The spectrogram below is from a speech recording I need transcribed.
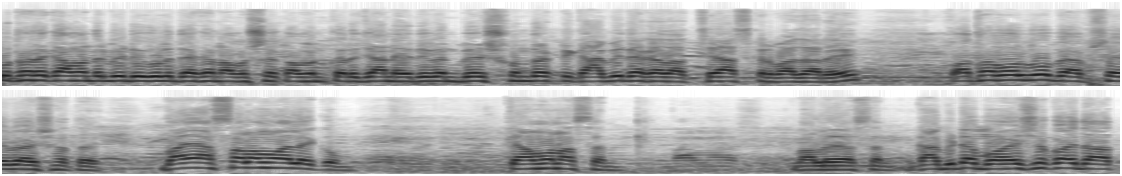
কোথা থেকে আমাদের ভিডিওগুলো দেখেন, অবশ্যই কমেন্ট করে জানিয়ে দেবেন। বেশ সুন্দর একটি গাভী দেখা যাচ্ছে আজকের বাজারে। কথা বলব ব্যবসায়ী ভাইয়ের সাথে। ভাই, আসসালামু আলাইকুম। কেমন আছেন? ভালো ভালোই আছেন। গাবিটা বয়সে কয় দাঁত?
